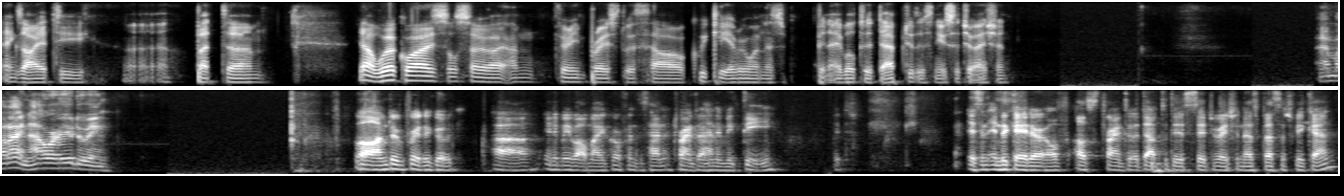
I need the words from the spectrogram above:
anxiety uh, but um, yeah work-wise also I, i'm very impressed with how quickly everyone has been able to adapt to this new situation. And Marijn, how are you doing? Well i'm doing pretty good. Uh, in the meanwhile my girlfriend is hand- trying to hand me tea which is an indicator of us trying to adapt to this situation as best as we can.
